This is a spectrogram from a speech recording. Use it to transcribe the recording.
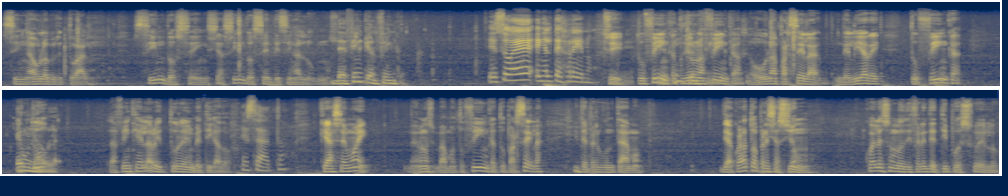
sin aula virtual, sin docencia, sin docente y sin alumnos. De finca en finca. Eso es en el terreno. Sí, tu finca, tú finca tienes en una finca, finca o una parcela del día de tu finca. Es un tú- aula. La finca es la aula y tú eres el investigador. Exacto. ¿Qué hacemos ahí? Bueno, vamos a tu finca, a tu parcela, y te preguntamos, de acuerdo a tu apreciación, ¿cuáles son los diferentes tipos de suelo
